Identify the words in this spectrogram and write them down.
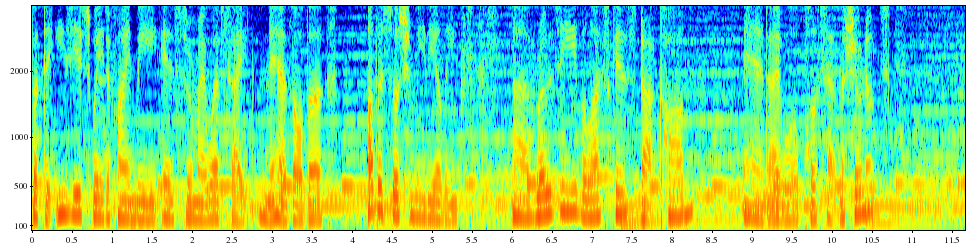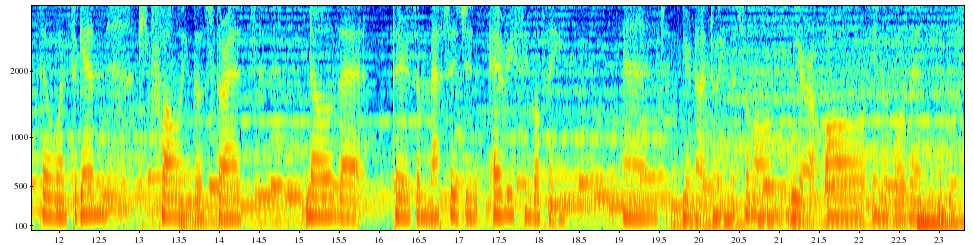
but the easiest way to find me is through my website, and it has all the other social media links uh, rosievelasquez.com, and I will post that in the show notes. So, once again, keep following those threads. Know that there's a message in every single thing, and you're not doing this alone. We are all interwoven in this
